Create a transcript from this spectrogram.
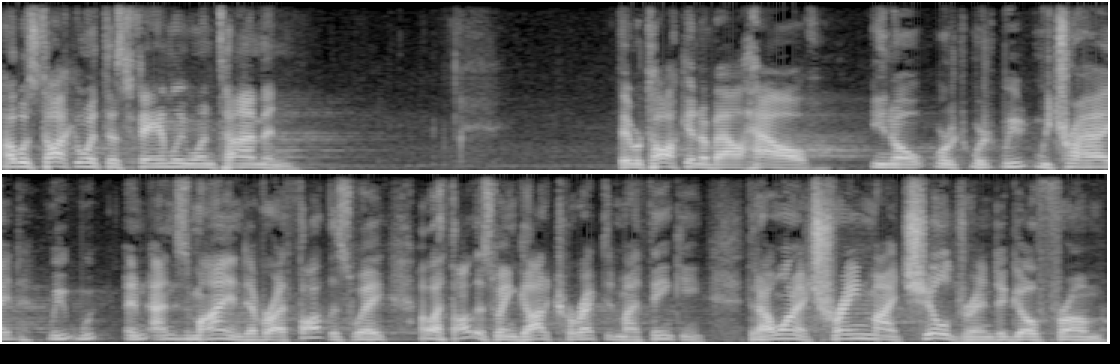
I was talking with this family one time and they were talking about how you know, we're, we're, we we, tried, we, we, and, and this is my endeavor. I thought this way. Oh, I thought this way, and God corrected my thinking that I want to train my children to go from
